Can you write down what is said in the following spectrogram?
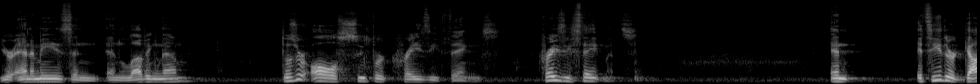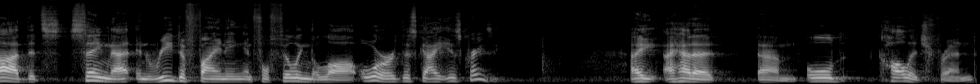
your enemies and, and loving them. Those are all super crazy things, crazy statements. And it's either God that's saying that and redefining and fulfilling the law, or this guy is crazy. I, I had an um, old college friend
